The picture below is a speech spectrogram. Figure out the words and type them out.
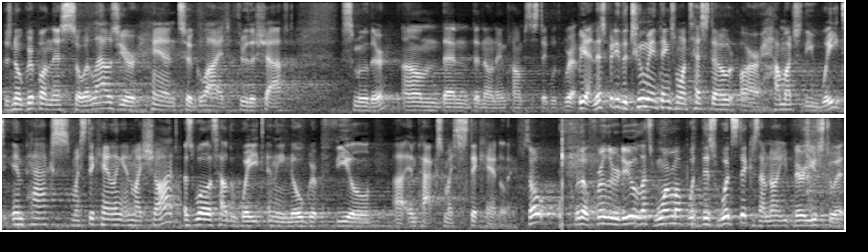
there's no grip on this, so it allows your hand to glide through the shaft smoother um, than the no-name composite stick with grip. But yeah, in this video, the two main things we want to test out are how much the weight impacts my stick handling and my shot, as well as how the weight and the no grip feel uh, impacts my stick handling. So, without further ado, let's warm up with this wood stick, because I'm not very used to it,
